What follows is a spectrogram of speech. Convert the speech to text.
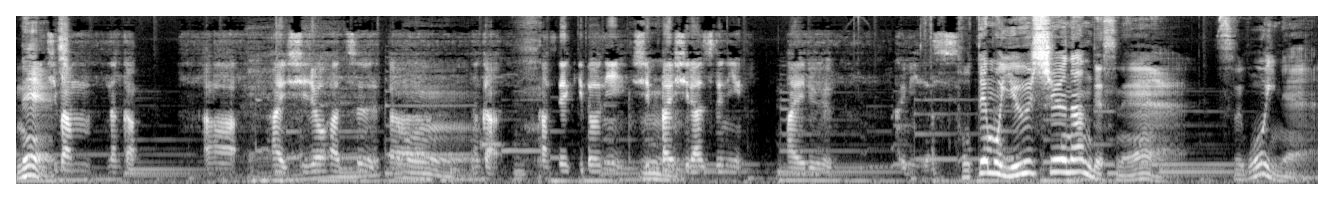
ねえ。一番なんか、あーはい、史上初、うあーなんん。か火星軌道に失敗知らずに入る国です。とても優秀なんですね。すごいね。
